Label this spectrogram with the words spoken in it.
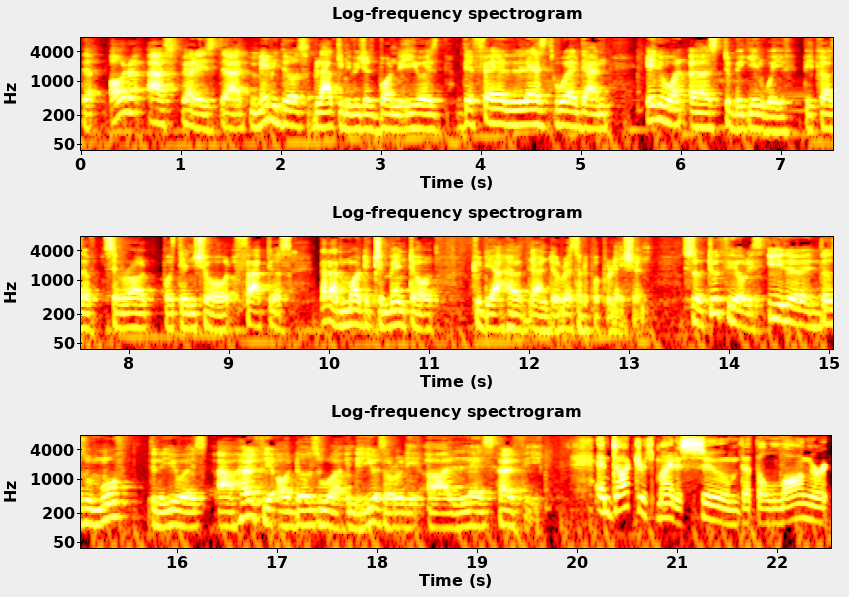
The other aspect is that maybe those black individuals born in the US, they fare less well than anyone else to begin with because of several potential factors that are more detrimental to their health than the rest of the population. So two theories, either those who move to the US are healthy or those who are in the US already are less healthy. And doctors might assume that the longer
